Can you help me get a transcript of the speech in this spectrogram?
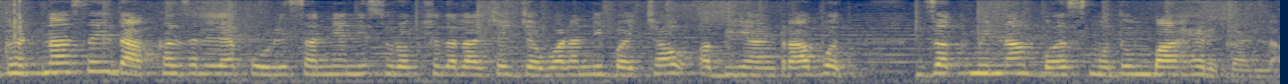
घटनास्थळी दाखल झालेल्या पोलिसांनी आणि सुरक्षा दलाच्या जवानांनी बचाव अभियान राबवत जखमींना बसमधून बाहेर काढला.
